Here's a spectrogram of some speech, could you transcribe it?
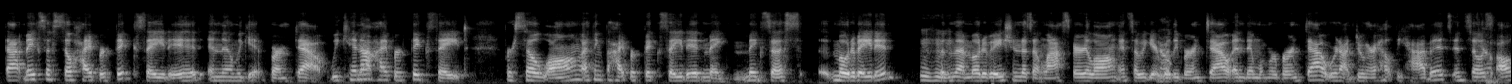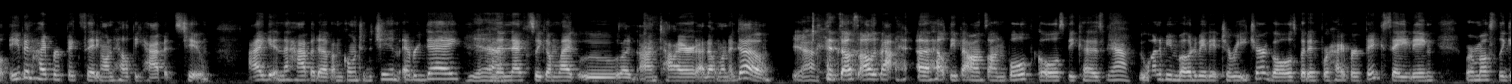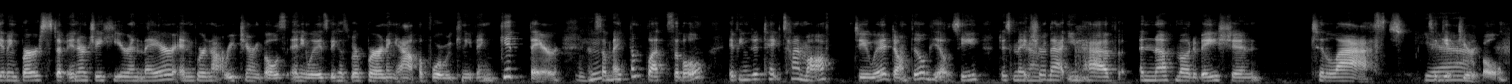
that makes us so hyper fixated and then we get burnt out. We cannot yeah. hyper fixate for so long. I think the hyper fixated make, makes us motivated Mm-hmm. But then that motivation doesn't last very long. And so we get really burnt out. And then when we're burnt out, we're not doing our healthy habits. And so it's all even hyper fixating on healthy habits too. I get in the habit of I'm going to the gym every day. Yeah. And then next week I'm like, ooh, like I'm tired. I don't want to go. Yeah. And so it's all about a healthy balance on both goals because yeah. we want to be motivated to reach our goals. But if we're hyper fixating, we're mostly getting bursts of energy here and there, and we're not reaching our goals anyways because we're burning out before we can even get there. Mm-hmm. And so make them flexible. If you need to take time off, do it. Don't feel guilty. Just make yeah. sure that you have enough motivation to last yeah. to get to your goal.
